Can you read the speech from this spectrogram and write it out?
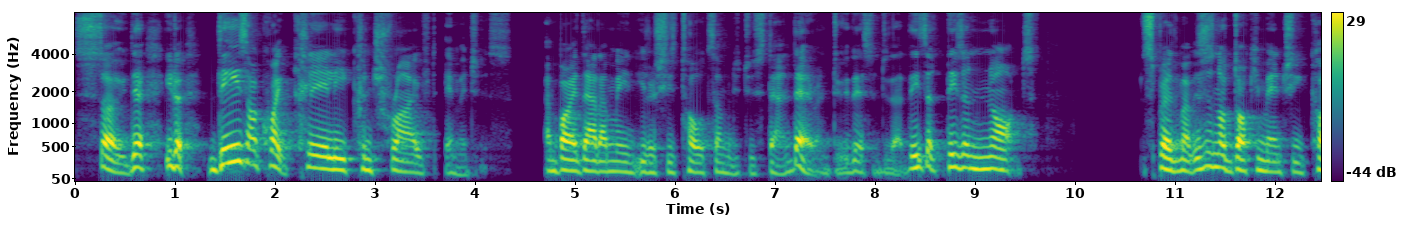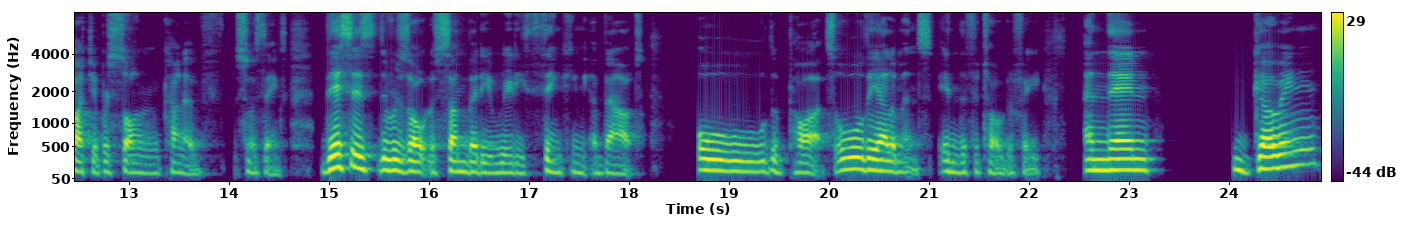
so. They're, you know, these are quite clearly contrived images. And by that I mean, you know, she's told somebody to stand there and do this and do that. These are these are not spur of the moment. This is not documentary Cartier-Bresson kind of sort of things. This is the result of somebody really thinking about all the parts, all the elements in the photography, and then going,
